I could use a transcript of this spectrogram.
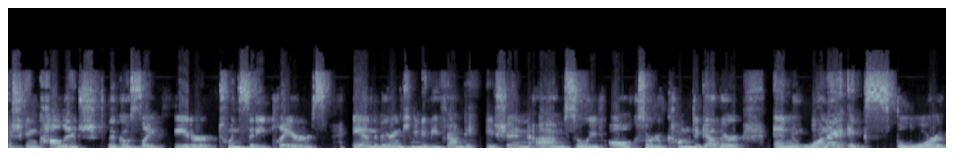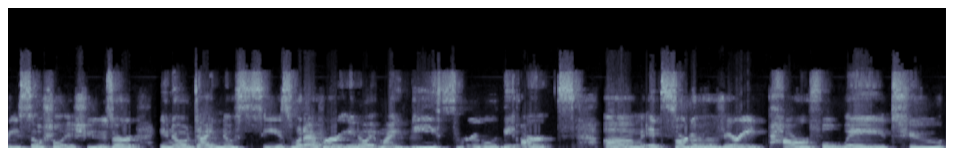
Michigan College, the Ghostlight Theater, Twin City Players, and the Berrien Community Foundation. Um, so we've all sort of come together and want to explore these social issues or, you know, diagnoses, whatever, you know, it might mm-hmm. be through the arts. Um, it's sort of a very powerful way to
